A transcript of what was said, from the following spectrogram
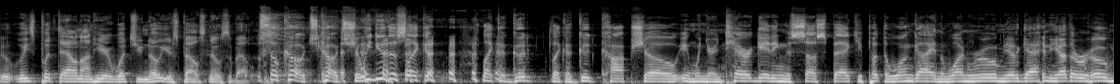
at least put down on here what you know your spouse knows about So, coach, coach, should we do this like a like a good like a good cop show? And when you're interrogating the suspect, you put the one guy in the one room, the other guy in the other room,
